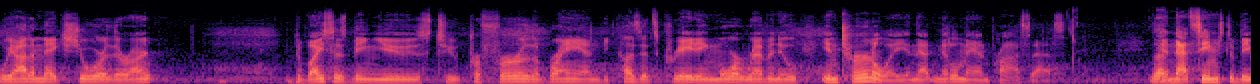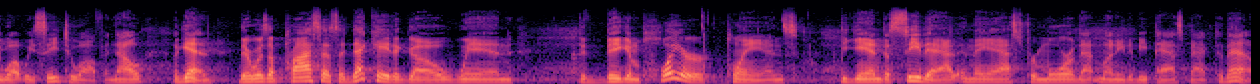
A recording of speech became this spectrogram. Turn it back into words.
we ought to make sure there aren't devices being used to prefer the brand because it's creating more revenue internally in that middleman process. That, and that seems to be what we see too often. Now, again, there was a process a decade ago when the big employer plans began to see that and they asked for more of that money to be passed back to them.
